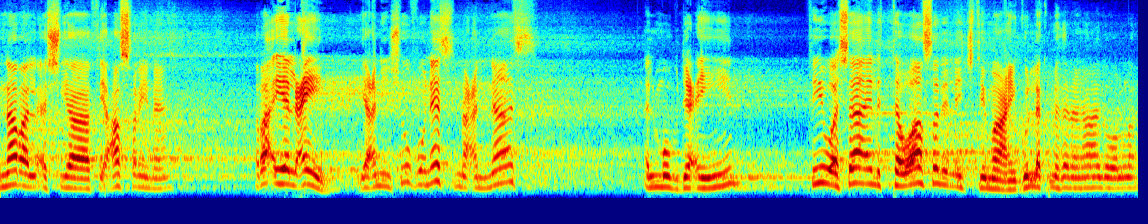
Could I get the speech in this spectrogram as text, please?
نرى الأشياء في عصرنا. رأي العين يعني نشوف ونسمع الناس المبدعين في وسائل التواصل الاجتماعي. يقول لك مثلا هذا والله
